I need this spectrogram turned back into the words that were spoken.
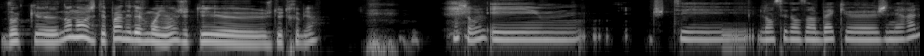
donc, euh, non, non, j'étais pas un élève moyen, j'étais, j'étais très bien. Non, sérieux. Et tu t'es lancé dans un bac général?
